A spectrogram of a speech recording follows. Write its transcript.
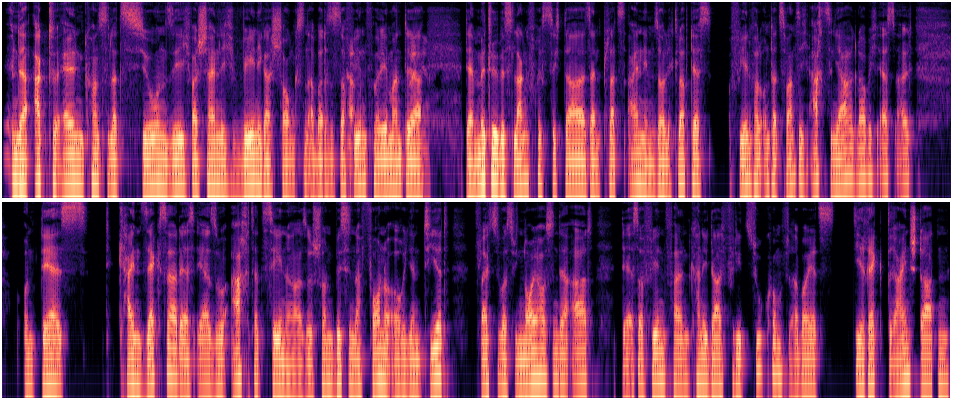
In der aktuellen Konstellation sehe ich wahrscheinlich weniger Chancen, aber das ist auf ja, jeden Fall jemand, der, der mittel- bis langfristig da seinen Platz einnehmen soll. Ich glaube, der ist auf jeden Fall unter 20, 18 Jahre, glaube ich, erst alt. Und der ist kein Sechser, der ist eher so Achter, Zehner, also schon ein bisschen nach vorne orientiert. Vielleicht sowas wie Neuhaus in der Art. Der ist auf jeden Fall ein Kandidat für die Zukunft, aber jetzt direkt reinstarten,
